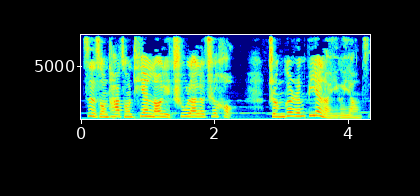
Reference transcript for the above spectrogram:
自从她从天牢里出来了之后，整个人变了一个样子，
